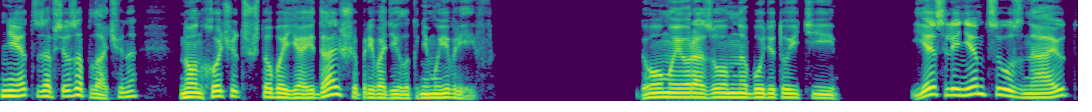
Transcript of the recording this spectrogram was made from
Нет, за все заплачено, но он хочет, чтобы я и дальше приводила к нему евреев. Думаю, разумно будет уйти. Если немцы узнают,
